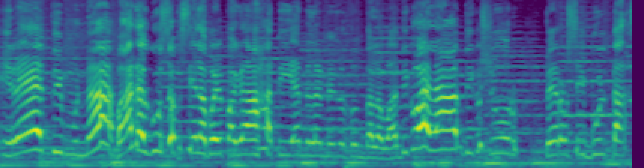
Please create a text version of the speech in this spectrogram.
I-ready mo na. Baka nag-usap sila, boy, paghahatian na lang nila itong dalawa. Di ko alam, di ko sure. Pero si Bultax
